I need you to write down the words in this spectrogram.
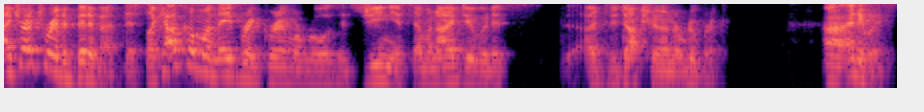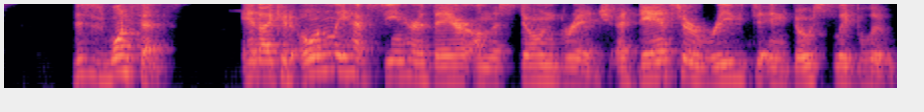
I tried to write a bit about this. Like, how come when they break grammar rules, it's genius, and when I do it, it's a deduction on a rubric? Uh, anyways, this is one sentence. And I could only have seen her there on the stone bridge, a dancer wreathed in ghostly blue,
